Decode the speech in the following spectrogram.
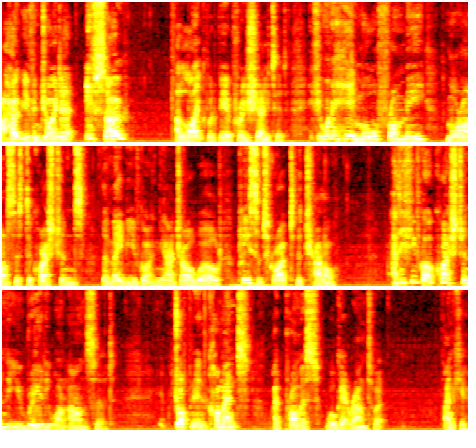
I hope you've enjoyed it. If so, a like would be appreciated. If you want to hear more from me, more answers to questions that maybe you've got in the Agile world, please subscribe to the channel. And if you've got a question that you really want answered, drop it in the comments. I promise we'll get around to it. Thank you.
